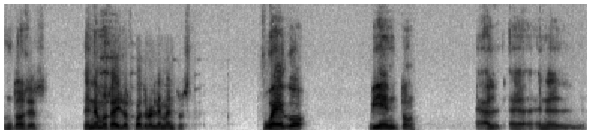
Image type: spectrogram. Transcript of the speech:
Entonces, tenemos ahí los cuatro elementos. Fuego, viento, eh, en el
